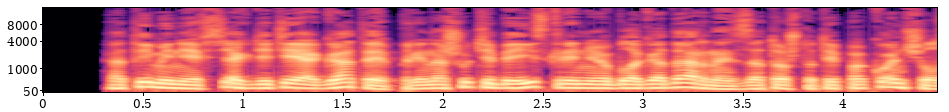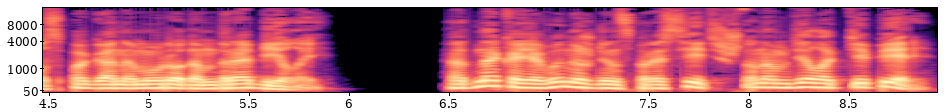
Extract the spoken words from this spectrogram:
– «от имени всех детей Агаты приношу тебе искреннюю благодарность за то, что ты покончил с поганым уродом Дробилой. Однако я вынужден спросить, что нам делать теперь?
